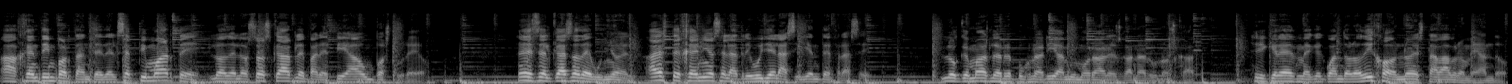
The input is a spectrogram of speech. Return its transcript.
A gente importante del séptimo arte, lo de los Oscars le parecía un postureo. Es el caso de Buñuel. A este genio se le atribuye la siguiente frase. Lo que más le repugnaría a mi moral es ganar un Oscar. Y creedme que cuando lo dijo no estaba bromeando.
